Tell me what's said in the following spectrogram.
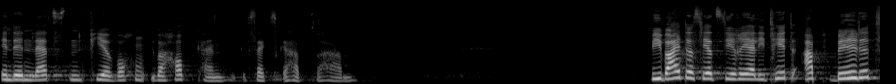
in den letzten vier Wochen überhaupt keinen Sex gehabt zu haben. Wie weit das jetzt die Realität abbildet,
